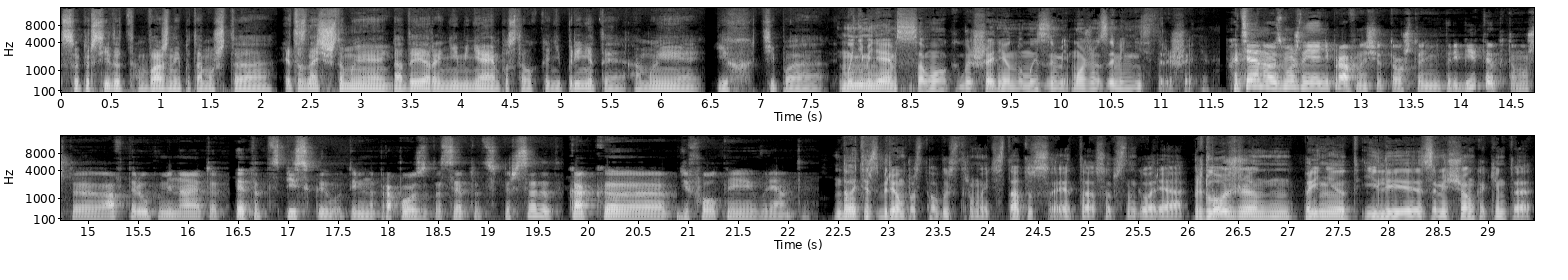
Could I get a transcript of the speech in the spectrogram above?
Superseded важный, потому что это значит, что мы ADR не меняем после того, как они приняты, а мы их типа... Мы не меняем само как бы решение, но мы зам... можем заменить это решение. Хотя, ну, возможно, я не прав насчет того, что они не прибиты, потому что авторы упоминают этот список, и вот именно proposed, accepted, superseded, как э, дефолтные варианты. Давайте разберем просто по-быстрому эти статусы. Это, собственно говоря, предложен, принят или замещен каким-то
